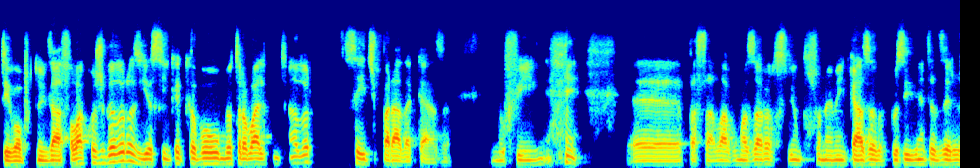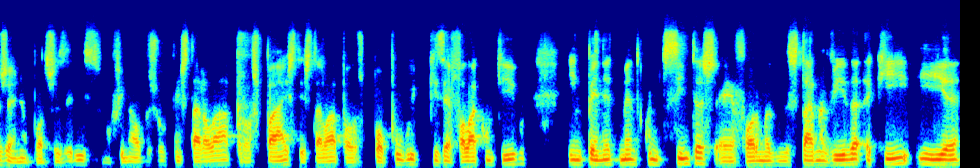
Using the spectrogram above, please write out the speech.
tive a oportunidade de falar com as jogadoras e assim que acabou o meu trabalho como treinador, saí disparado a casa no fim, uh, passado algumas horas, recebi um telefonema em casa do presidente a dizer: Eugênio, não podes fazer isso. No final do jogo, tens de estar lá para os pais, tens de estar lá para, os, para o público que quiser falar contigo, independentemente de como te sintas, é a forma de estar na vida aqui e uh,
